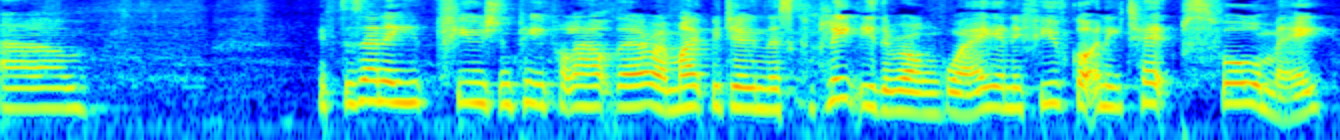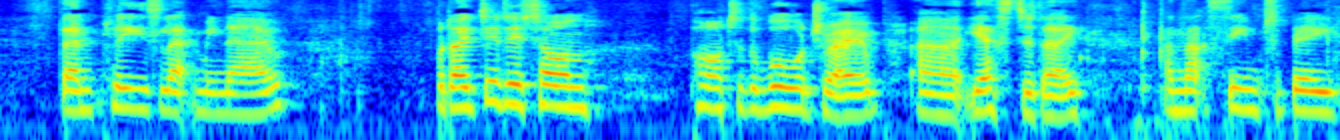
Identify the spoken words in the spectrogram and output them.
Um, if there's any fusion people out there, I might be doing this completely the wrong way, and if you've got any tips for me, then please let me know. But I did it on part of the wardrobe uh, yesterday, and that seemed to be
